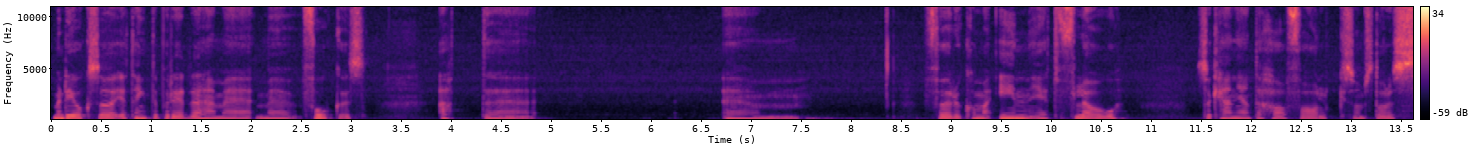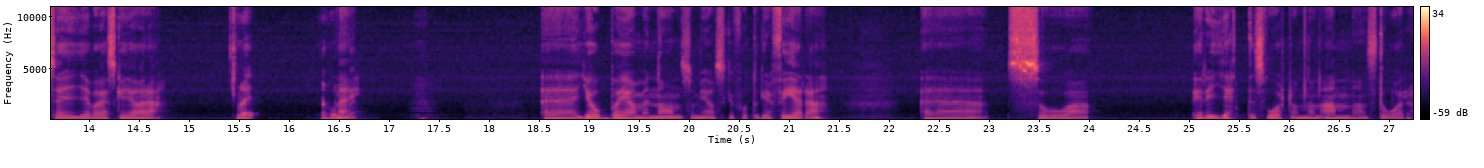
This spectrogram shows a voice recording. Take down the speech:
Men det är också, jag tänkte på det, det här med, med fokus. Att eh, ehm, för att komma in i ett flow så kan jag inte ha folk som står och säger vad jag ska göra. Nej, jag håller Nej. Eh, jobbar jag med någon som jag ska fotografera eh, så är det jättesvårt om någon annan står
